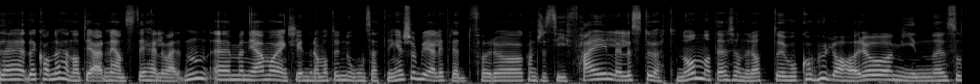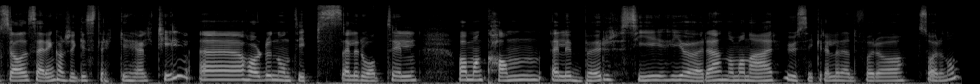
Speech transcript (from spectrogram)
Det, det, kan jo hende at jeg er den eneste i hele verden, eh, men jeg må egentlig innrømme at i noen settinger så blir jeg litt redd for å kanskje si feil eller støte noen. At jeg kjenner at vokabularet og min sosialisering kanskje ikke strekker helt til. Eh, har du noen tips eller råd til hva man kan eller bør si gjøre når man er usikker eller redd for å såre noen?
